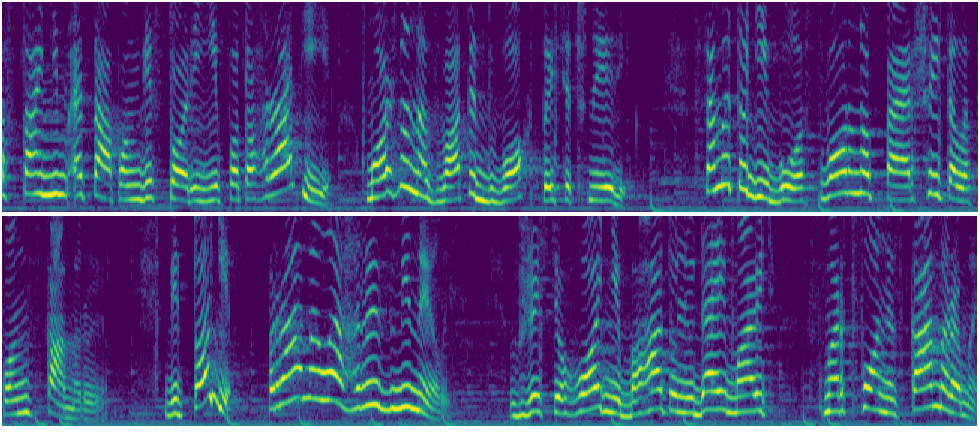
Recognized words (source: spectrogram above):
Останнім етапом в історії фотографії можна назвати 2000 рік. Саме тоді було створено перший телефон з камерою. Відтоді правила гри змінились. Вже сьогодні багато людей мають смартфони з камерами,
